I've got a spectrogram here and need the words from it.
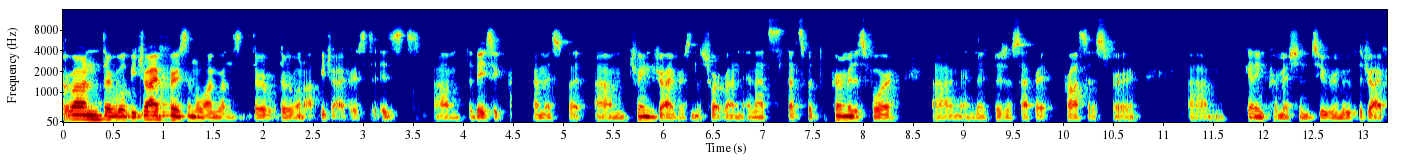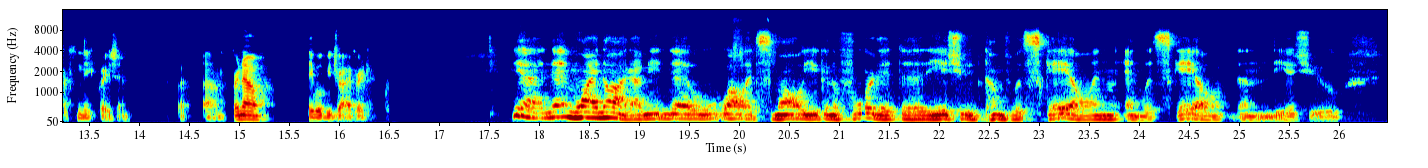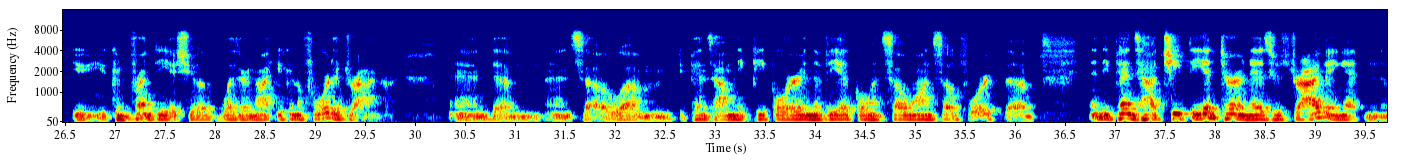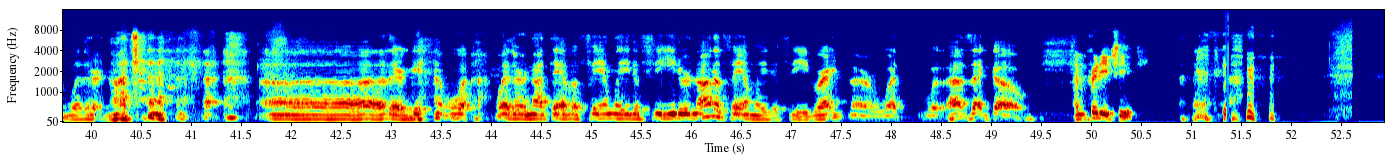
run there will be drivers in the long runs there, there will not be drivers is um, the basic premise but um, trained drivers in the short run and that's that's what the permit is for um, and there, there's a separate process for um, getting permission to remove the driver from the equation. But um, for now they will be drivered. Yeah and then why not? I mean uh, while it's small you can afford it. Uh, the issue comes with scale and and with scale then the issue you, you confront the issue of whether or not you can afford a driver and um, and so um, depends how many people are in the vehicle and so on and so forth. Um, and depends how cheap the intern is who's driving it and whether or not uh, they're whether or not they have a family to feed or not a family to feed, right? Or what? what how's that go? I'm pretty cheap.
